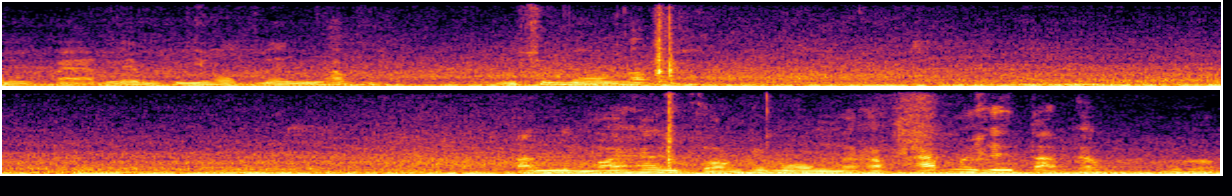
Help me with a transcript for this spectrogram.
4018 เล่มปี61ครับหนึ่งชั่วโมงครับพันหนึ่งร้อยห้าสิบสองชั่วโมงนะครับคัดไม่เคยตัดครับดูครับ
